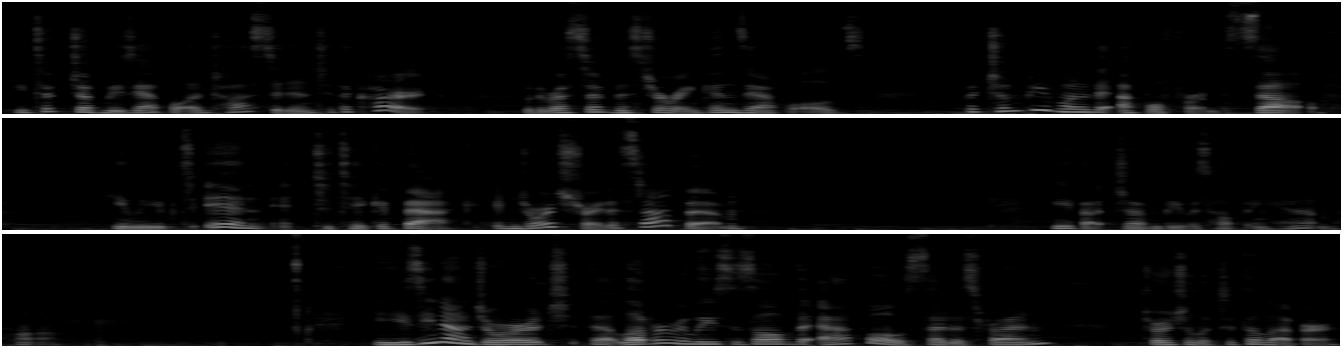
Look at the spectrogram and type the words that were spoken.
He took Jumpy's apple and tossed it into the cart with the rest of Mr. Rankin's apples. But Jumpy wanted the apple for himself. He leaped in to take it back, and George tried to stop him. He thought Jumpy was helping him, huh? Easy now, George. That lever releases all of the apples, said his friend. George looked at the lever.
